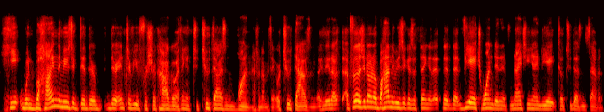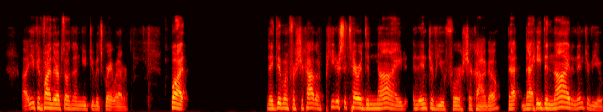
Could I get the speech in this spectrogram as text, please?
He when Behind the Music did their their interview for Chicago, I think in 2001, if I'm not mistaken, or 2000. Like you know, uh, for those who don't know, Behind the Music is a thing that, that, that VH1 did it from 1998 till 2007 uh, you can find their episodes on YouTube. It's great, whatever. But they did one for Chicago. And Peter Cetera denied an interview for Chicago. That that he denied an interview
